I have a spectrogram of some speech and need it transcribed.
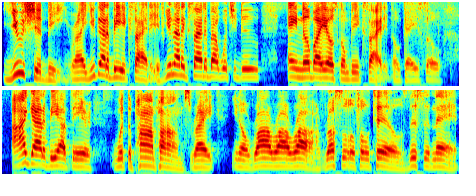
You should be, right? You got to be excited. If you're not excited about what you do, ain't nobody else going to be excited, okay? So I got to be out there with the pom poms, right? You know, rah, rah, rah, Russell of hotels, this and that,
